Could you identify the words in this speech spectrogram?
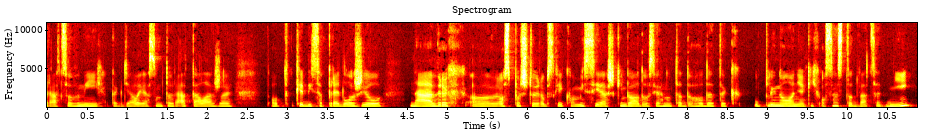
pracovných a tak ďalej. Ja som to rátala, že od kedy sa predložil návrh e, rozpočtu Európskej komisie, až kým bola dosiahnutá dohoda, tak uplynulo nejakých 820 dní.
